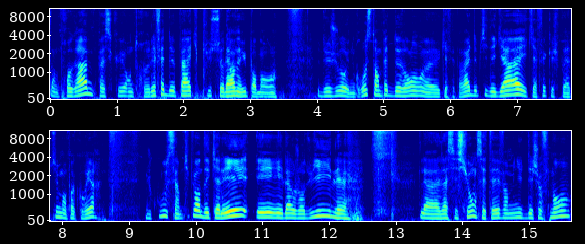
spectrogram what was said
dans le programme parce que entre les fêtes de Pâques plus là on a eu pendant deux jours une grosse tempête de vent euh, qui a fait pas mal de petits dégâts et qui a fait que je pouvais absolument pas courir. Du coup, c'est un petit peu en décalé. Et là, aujourd'hui, la, session, c'était 20 minutes d'échauffement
